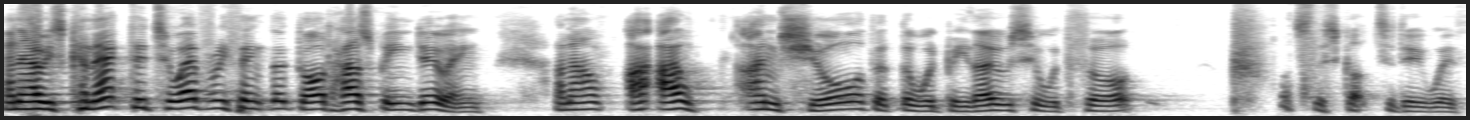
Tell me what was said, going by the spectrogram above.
and how he's connected to everything that God has been doing. And I'll, I'll, I'm sure that there would be those who would thought, what's this got to do with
